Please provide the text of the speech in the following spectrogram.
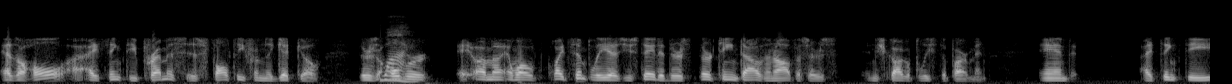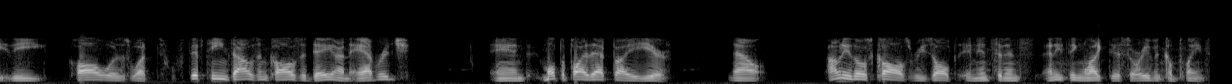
as a whole, I think the premise is faulty from the get go. There's Why? over well, quite simply, as you stated, there's 13,000 officers in the Chicago Police Department, and I think the the call was what 15,000 calls a day on average, and multiply that by a year. Now, how many of those calls result in incidents, anything like this, or even complaints?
